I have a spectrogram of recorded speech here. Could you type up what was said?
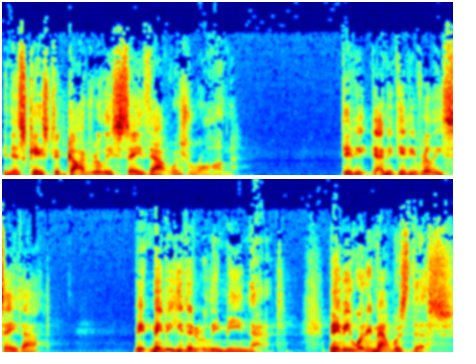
in this case, did God really say that was wrong? Did he, I mean, did he really say that? Maybe he didn't really mean that. Maybe what he meant was this.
